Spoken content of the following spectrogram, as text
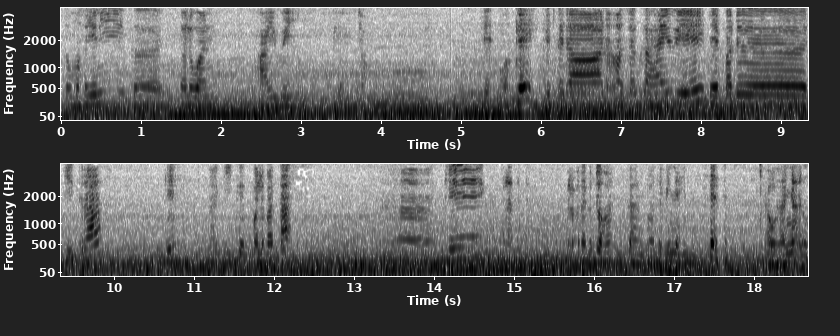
untuk rumah saya ni ke laluan highway. Okey, jom. Okay, kita dah nak masuk ke highway daripada Jitra. Okey, lagi ke Kuala Batas. Uh, Okey, Kuala Kuala Batas Kedah eh? bukan Kuala Batas Pinang. Jauh sangat tu.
